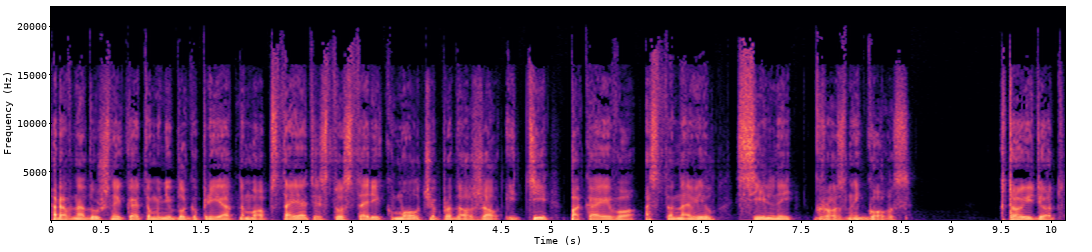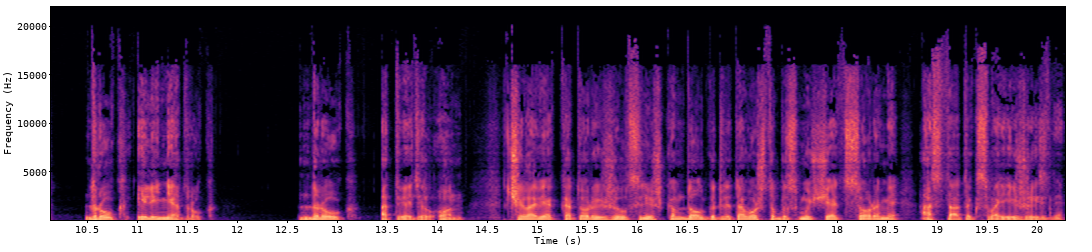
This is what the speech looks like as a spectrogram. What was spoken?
Равнодушный к этому неблагоприятному обстоятельству, старик молча продолжал идти, пока его остановил сильный грозный голос. «Кто идет?» Друг или не друг?» «Друг», — ответил он, — «человек, который жил слишком долго для того, чтобы смущать ссорами остаток своей жизни».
